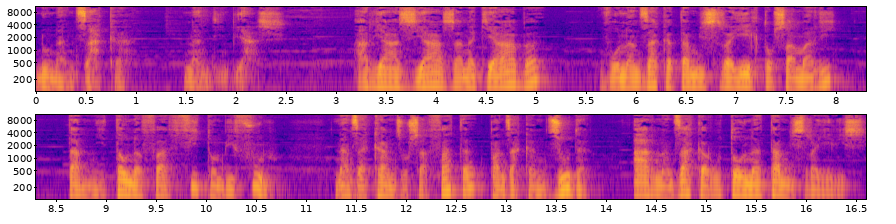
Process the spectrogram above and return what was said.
no nanjaka nandimby azy. Ary Ahazia zanak'i Ahaba vao nanjaka tamin'i Israely tao Samaria, tamin'ny taona fahafito ambin'ny folo Nanjakan'i Josafata, mpanjakan'ny Joda, ary nanjaka roa taona tamin'i Israely izy.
